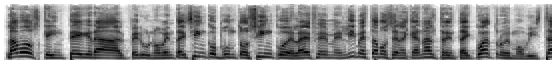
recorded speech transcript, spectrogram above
La voz que integra al Perú, 95.5 de la FM en Lima. Estamos en el canal 34 de Movistar.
